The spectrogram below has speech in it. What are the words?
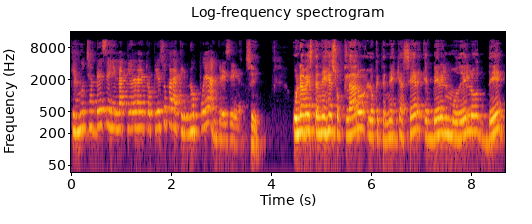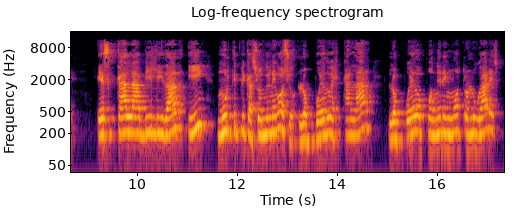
que muchas veces es la piedra de tropiezo para que no puedan crecer. Sí, una vez tenés eso claro, lo que tenés que hacer es ver el modelo de escalabilidad y multiplicación del negocio. Lo puedo escalar, lo puedo poner en otros lugares,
